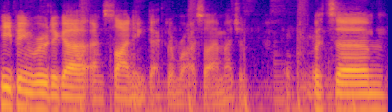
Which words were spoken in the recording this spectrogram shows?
keeping Rudiger and signing Declan Rice. I imagine. But um,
